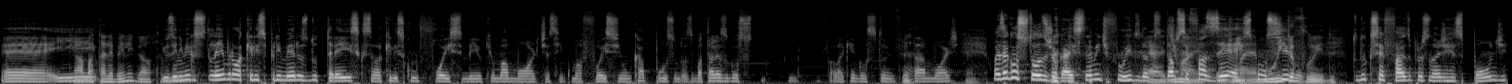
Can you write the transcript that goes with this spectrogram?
É, e... É uma batalha bem legal E também. os inimigos lembram aqueles primeiros do 3, que são aqueles com foice, meio que uma morte, assim, com uma foice e um capuz. As batalhas gost... Falar que é gostoso enfrentar a morte. é. Mas é gostoso jogar, é extremamente fluido, dá, pra- É dá pra você demais, fazer, é, demais, responsivo. muito fluido. Tudo que você faz, o personagem responde.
